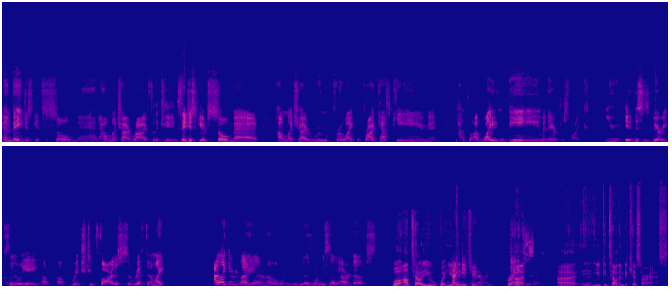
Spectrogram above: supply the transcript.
And they just get so mad how much I ride for the Kings. They just get so mad how much I root for like the broadcast team and how- I'm lighting the beam, and they're just like, "You, it, this is very clearly a, a a bridge too far. This is a rift." And I'm like, "I like everybody. I don't know. What, what do you guys want me to say? Our Dubs, Well, I'll tell you what you can 92 9. for 92. us. Uh, you could tell them to kiss our ass.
